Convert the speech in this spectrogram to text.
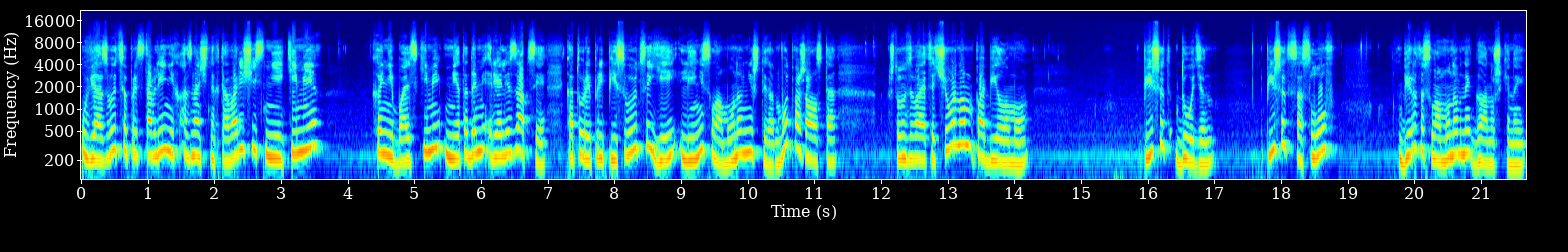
увязываются в представлениях означенных товарищей с некими каннибальскими методами реализации, которые приписываются ей Лине Соломоновне Штерн. Вот, пожалуйста, что называется черным по белому, пишет Додин, пишет со слов Берты Соломоновны Ганушкиной.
